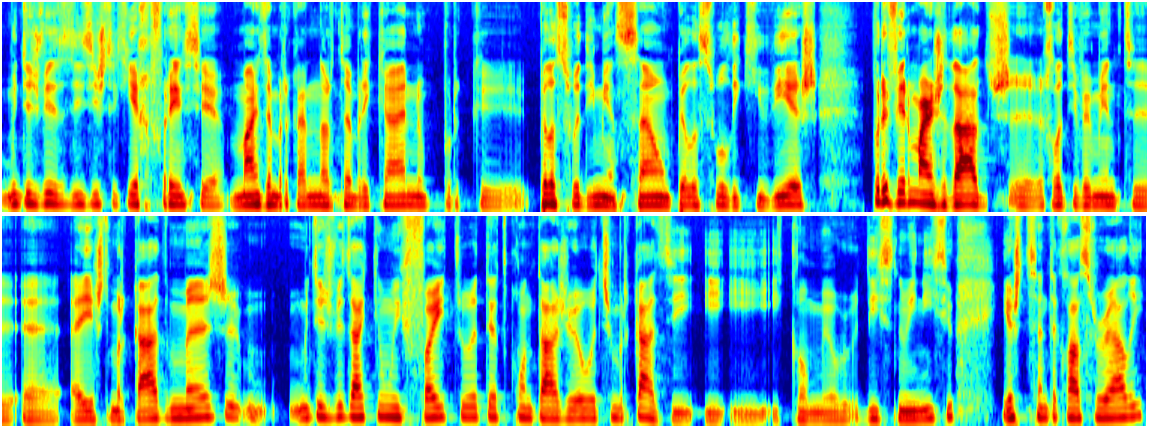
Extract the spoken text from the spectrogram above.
muitas vezes existe aqui a referência mais a mercado norte-americano porque pela sua dimensão, pela sua liquidez, por haver mais dados eh, relativamente eh, a este mercado, mas eh, muitas vezes há aqui um efeito até de contágio a outros mercados e, e- e- como eu disse no início, este Santa Claus Rally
